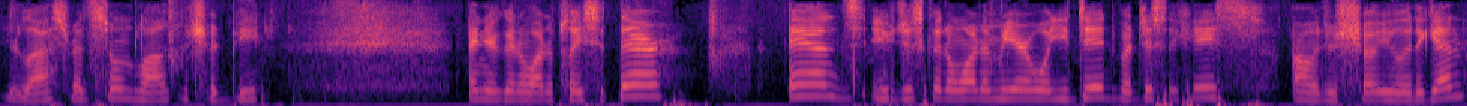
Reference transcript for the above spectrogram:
your last redstone block, it should be, and you're want to place it there, and you're just want to mirror what you did, but just in case, I'll just show you it again.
